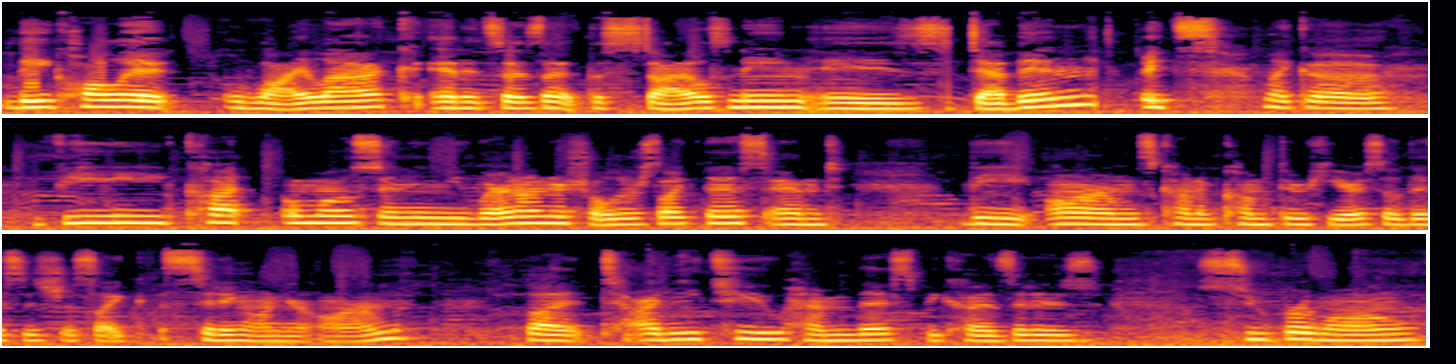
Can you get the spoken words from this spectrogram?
They call it lilac and it says that the style's name is Devon. It's like a V cut almost and you wear it on your shoulders like this and the arms kind of come through here so this is just like sitting on your arm but I need to hem this because it is super long.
